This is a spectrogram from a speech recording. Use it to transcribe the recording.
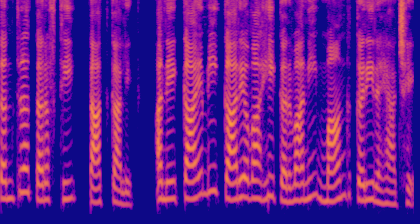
તંત્ર તરફથી તાત્કાલિક અને કાયમી કાર્યવાહી કરવાની માંગ કરી રહ્યા છે.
